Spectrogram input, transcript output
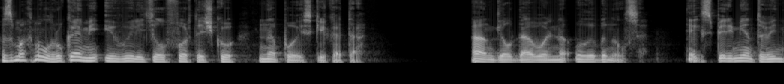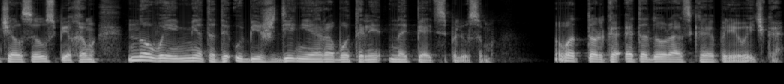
взмахнул руками и вылетел в форточку на поиски кота. Ангел довольно улыбнулся. Эксперимент увенчался успехом. Новые методы убеждения работали на пять с плюсом. Вот только эта дурацкая привычка.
